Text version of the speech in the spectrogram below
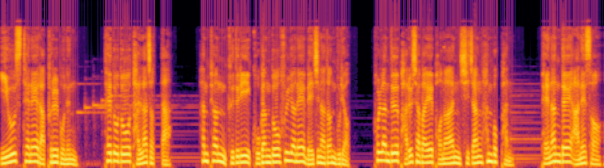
이후 스탠의 라프를 보는 태도도 달라졌다. 한편 그들이 고강도 훈련에 매진하던 무렵 폴란드 바르샤바에 번화한 시장 한복판 대 안에서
